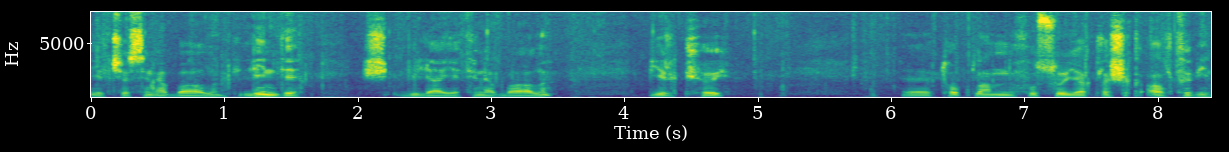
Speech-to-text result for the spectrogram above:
ilçesine bağlı, Lindi vilayetine bağlı bir köy. Ee, toplam nüfusu yaklaşık 6000.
